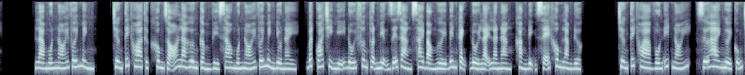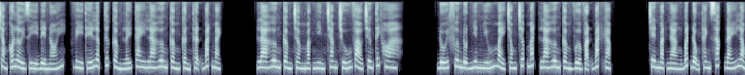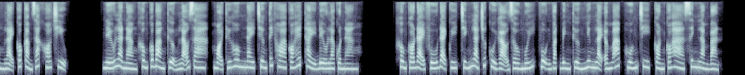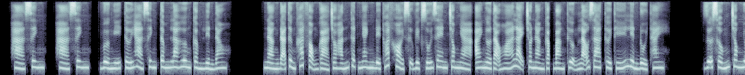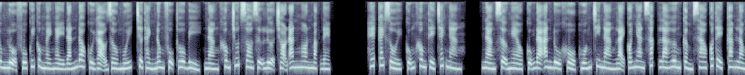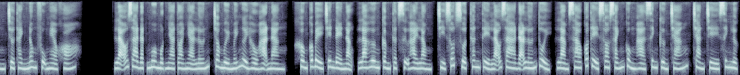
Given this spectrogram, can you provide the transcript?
Là muốn nói với mình, Trương Tích Hoa thực không rõ La Hương cầm vì sao muốn nói với mình điều này, bất quá chỉ nghĩ đối phương thuận miệng dễ dàng sai bảo người bên cạnh đổi lại là nàng, khẳng định sẽ không làm được. Trương Tích Hoa vốn ít nói, giữa hai người cũng chẳng có lời gì để nói, vì thế lập tức cầm lấy tay La Hương cầm cẩn thận bắt mạch. La Hương cầm trầm mặc nhìn chăm chú vào Trương Tích Hoa. Đối phương đột nhiên nhíu mày trong chớp mắt La Hương cầm vừa vặn bắt gặp. Trên mặt nàng bất động thanh sắc đáy lòng lại có cảm giác khó chịu. Nếu là nàng không có bàng thượng lão ra, mọi thứ hôm nay Trương Tích Hoa có hết thảy đều là của nàng. Không có đại phú đại quý chính là chút củi gạo dầu muối, vụn vặt bình thường nhưng lại ấm áp huống chi còn có Hà Sinh làm bạn. Hà Sinh, Hà Sinh, vừa nghĩ tới Hà Sinh tâm la hương cầm liền đau. Nàng đã từng khát vọng gả cho hắn thật nhanh để thoát khỏi sự việc rối ren trong nhà, ai ngờ tạo hóa lại cho nàng gặp bàng thượng lão ra thời thế liền đổi thay. Giữa sống trong nhung lụa phú quý cùng ngày ngày đắn đo củi gạo dầu muối, trở thành nông phụ thô bỉ, nàng không chút do dự lựa chọn ăn ngon mặc đẹp. Hết cách rồi, cũng không thể trách nàng. Nàng sợ nghèo cũng đã ăn đủ khổ, huống chi nàng lại có nhan sắc la hương cầm sao có thể cam lòng trở thành nông phụ nghèo khó. Lão ra đặt mua một nhà tòa nhà lớn cho mười mấy người hầu hạ nàng, không có bề trên đè nặng, La Hương cầm thật sự hài lòng, chỉ sốt ruột thân thể lão gia đã lớn tuổi, làm sao có thể so sánh cùng Hà Sinh cường tráng, tràn trề sinh lực.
